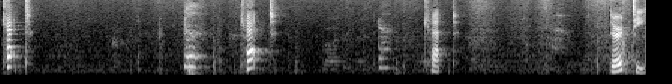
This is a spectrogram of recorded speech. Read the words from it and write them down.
Cat. Cat. Cat. Dirty.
